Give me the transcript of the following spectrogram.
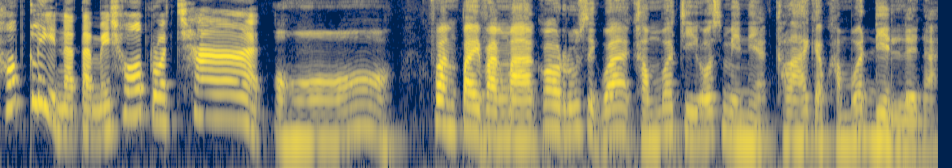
ชอบกลิ่นนะแต่ไม่ชอบรสชาติอ๋อฟังไปฟังมาก็รู้สึกว่าคำว่า geosmin เนี่ยคล้ายกับคำว่าดินเลยนะ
